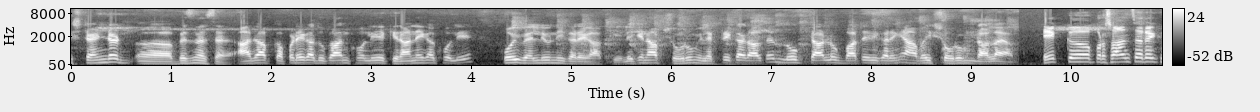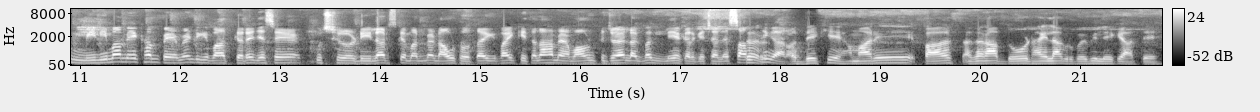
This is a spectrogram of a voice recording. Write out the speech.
स्टैंडर्ड बिज़नेस है। आज आप कपड़े का दुकान खोलिए किराने का खोलिए कोई वैल्यू नहीं करेगा आपकी। लेकिन आप शोरूम इलेक्ट्रिक का डालते हैं लोग चार लोग बातें भी करेंगे हाँ भाई शोरूम डाला है आप एक प्रशांत सर एक मिनिमम एक हम पेमेंट की बात करें जैसे कुछ डीलर्स के मन में डाउट होता है कि भाई कितना हमें अमाउंट जो है लगभग ले करके चले। समथिंग आ रहा देखिए हमारे पास अगर आप दो ढाई लाख रुपए भी लेके आते हैं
